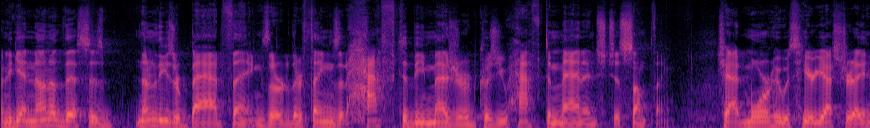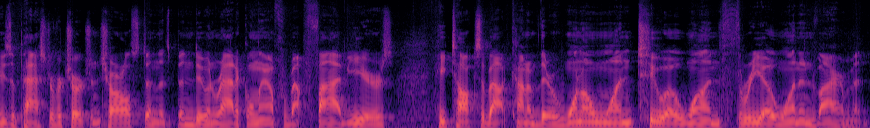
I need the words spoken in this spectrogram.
and again, none of this is none of these are bad things. They're, they're things that have to be measured because you have to manage to something. Chad Moore, who was here yesterday, who's a pastor of a church in Charleston that's been doing radical now for about five years, he talks about kind of their 101, 201, 301 environment.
